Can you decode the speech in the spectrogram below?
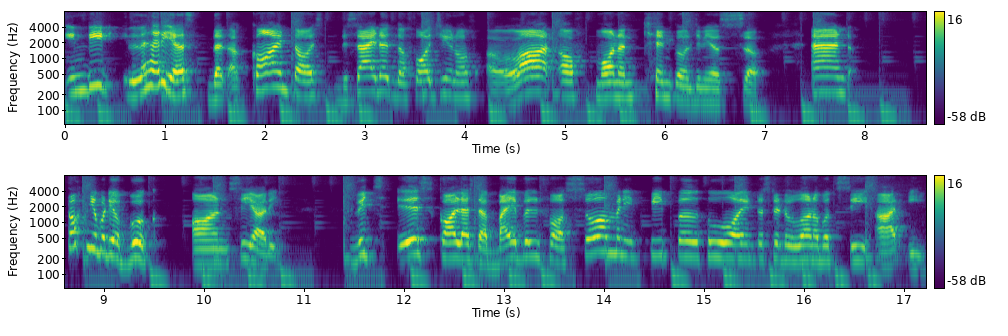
indeed hilarious that a coin toss decided the fortune of a lot of modern chemical engineers, sir. And talking about your book on CRE, which is called as the Bible for so many people who are interested to learn about CRE.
